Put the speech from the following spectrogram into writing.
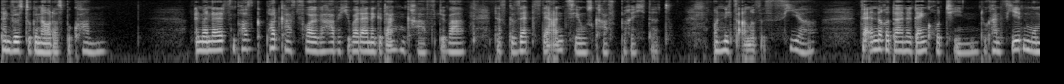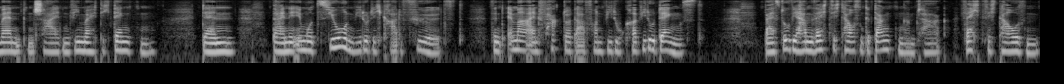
dann wirst du genau das bekommen. In meiner letzten Podcast-Folge habe ich über deine Gedankenkraft, über das Gesetz der Anziehungskraft berichtet. Und nichts anderes ist es hier. Verändere deine Denkroutinen. Du kannst jeden Moment entscheiden, wie möchte ich denken. Denn deine Emotionen, wie du dich gerade fühlst, sind immer ein Faktor davon, wie du, wie du denkst. Weißt du, wir haben 60.000 Gedanken am Tag. 60.000,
